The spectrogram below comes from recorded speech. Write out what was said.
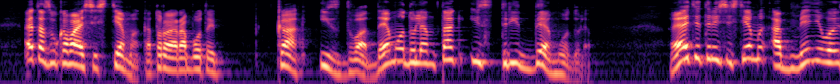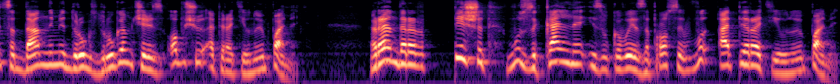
– это звуковая система, которая работает как и с 2D модулем, так и с 3D модулем. Эти три системы обмениваются данными друг с другом через общую оперативную память. Рендерер пишет музыкальные и звуковые запросы в оперативную память,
